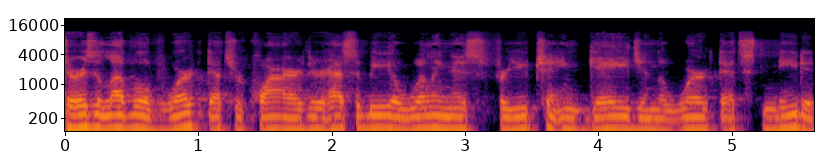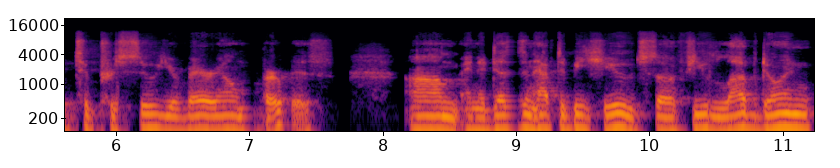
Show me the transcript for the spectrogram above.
there is a level of work that's required. There has to be a willingness for you to engage in the work that's needed to pursue your very own purpose. Um, and it doesn't have to be huge. So if you love doing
